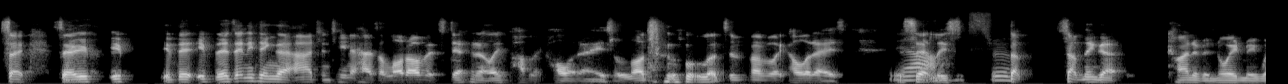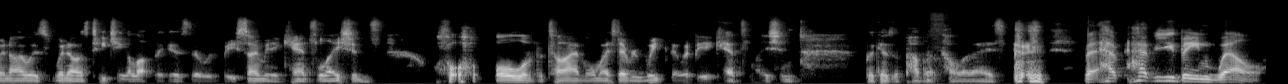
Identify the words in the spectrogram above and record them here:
so, so if if if, there, if there's anything that Argentina has a lot of, it's definitely public holidays. Lots, lots of public holidays. yeah, certainly it's true. Something that kind of annoyed me when I was when I was teaching a lot because there would be so many cancellations all, all of the time. Almost every week there would be a cancellation because of public holidays. but have have you been well,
